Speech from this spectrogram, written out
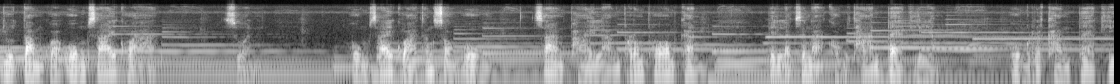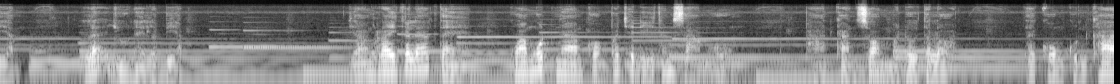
อยู่ต่ำกว่าองค์ซ้ายขวา ส่วนองค์ซ้ายขวาทั้งสององค์ สร้างภายหลังพร้อมๆกัน เป็นลักษณะของฐานแปดเหลี่ยม องค์ระฆังแปดเหลี่ยม และอยู่ในระเบียบ อย่างไรก็แล้วแต่ความงดงามของพระเจดีย์ทั้งสามองค์ ผ่านการซ่อมมาโดยตลอด แต่คงคุณค่า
